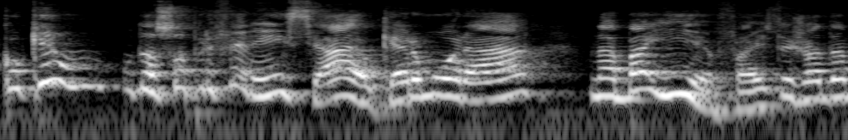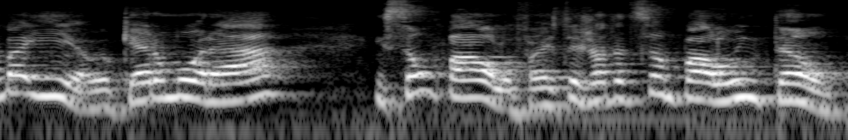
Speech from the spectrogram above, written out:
Qualquer um, o da sua preferência. Ah, eu quero morar na Bahia, faz TJ da Bahia. Eu quero morar em São Paulo, faz TJ de São Paulo. Ou então,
